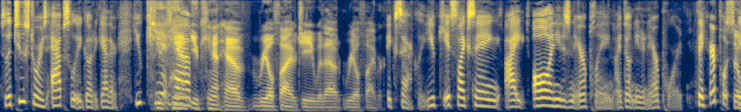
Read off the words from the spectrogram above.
So the two stories absolutely go together. You can't, you can't have you can't have real five G without real fiber. exactly. You it's like saying I all I need is an airplane. I don't need an airport. The airport the why-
